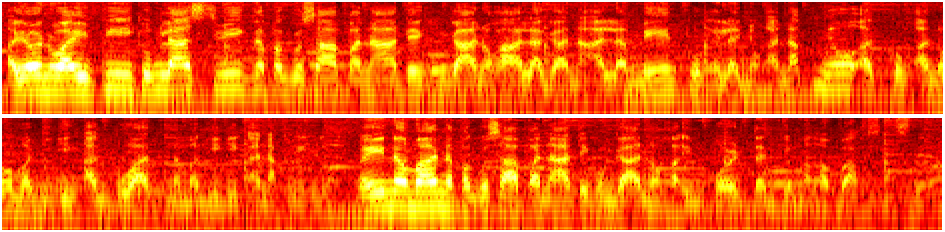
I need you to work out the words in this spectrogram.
Ayun, wifey, kung last week na pag-usapan natin kung gaano kahalaga na alamin kung ilan yung anak nyo at kung ano magiging agwat na magiging anak ninyo. Ngayon naman, napag-usapan natin kung gaano ka-important yung mga vaccines nila.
